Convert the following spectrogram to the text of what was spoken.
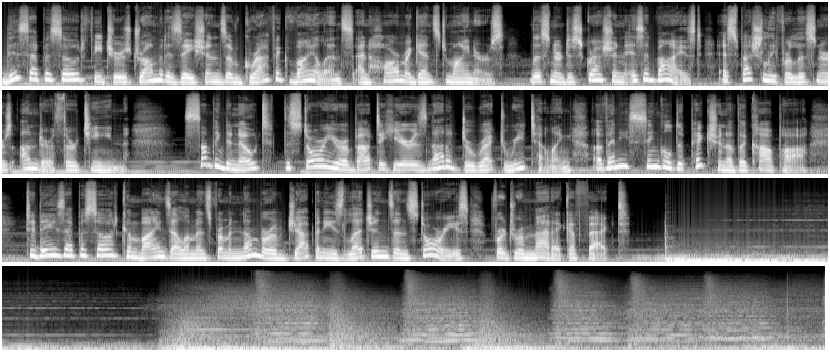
This episode features dramatizations of graphic violence and harm against minors. Listener discretion is advised, especially for listeners under 13. Something to note the story you're about to hear is not a direct retelling of any single depiction of the Kappa. Today's episode combines elements from a number of Japanese legends and stories for dramatic effect.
